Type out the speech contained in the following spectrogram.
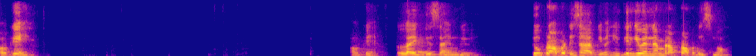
Okay. Okay. Like this i am giving. Two properties i have given. You can give a number of properties no?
